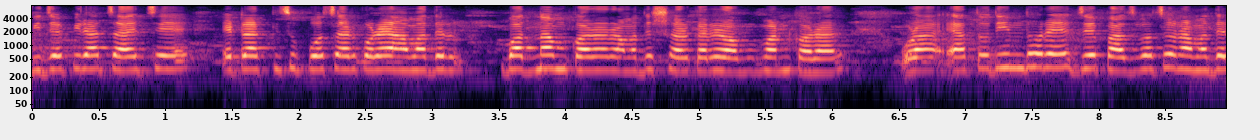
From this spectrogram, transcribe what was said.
বিজেপিরা চাইছে এটা কিছু প্রচার করে, আমাদের বদনাম করার, আমাদের সরকারের অপমান করার। ওরা এতদিন ধরে যে পাঁচ বছর আমাদের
